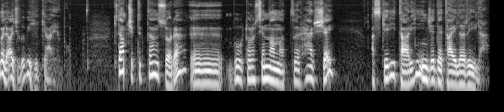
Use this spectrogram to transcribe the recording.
böyle acılı bir hikaye bu. Kitap çıktıktan sonra e, bu Torosya'nın anlattığı her şey askeri tarihin ince detaylarıyla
